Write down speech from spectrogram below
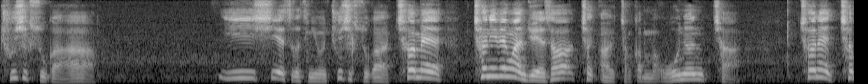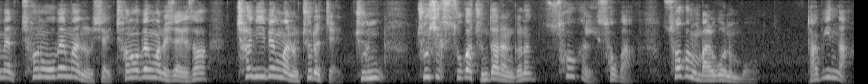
주식수가 ECS 같은 경우는 주식수가 처음에 1200만 주에서 천, 아 잠깐만 5년 차 처음에 처음엔 1500만 원으로 시작 1500만 원으로 시작해서 1200만 원 줄었지. 준 주식 수가 준다라는 거는 소각이 소각. 소각 말고는 뭐 답이 있나?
